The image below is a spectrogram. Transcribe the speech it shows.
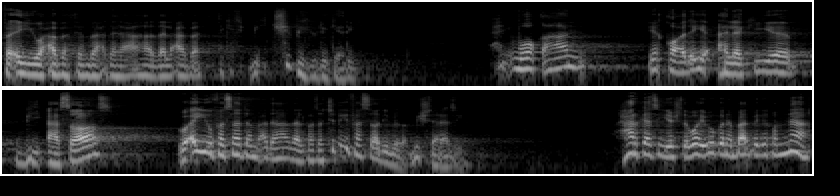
فأي عبث بعد هذا العبث. دیگه چی بیودگری؟ یعنی واقعا یه قاعده علکی بی اساس. و ای فساد بعد هذا الفساد. چه دیگه فسادی بیشتر از این. هر کسی اشتباهی بکنه بعد بگه خب نه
